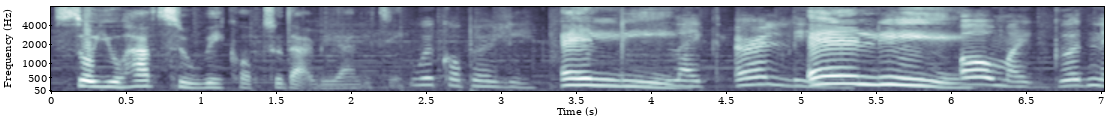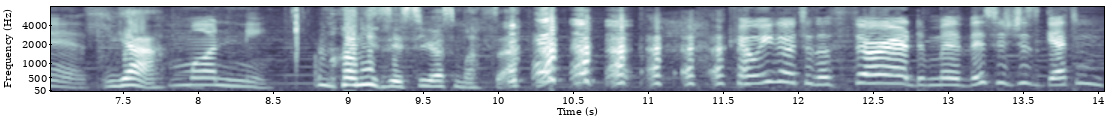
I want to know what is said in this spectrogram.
So you have to wake up to that reality Wake up early. early. Like early. early. Oh my goodness. Yeah, Money. money is a serious matter. Can we go to the third myth? This is just getting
